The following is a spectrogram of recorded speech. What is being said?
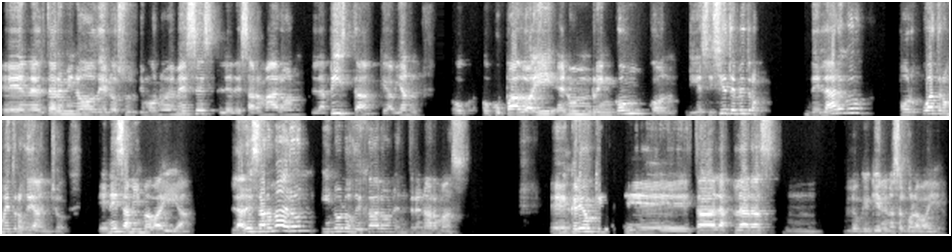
En el término de los últimos nueve meses le desarmaron la pista que habían ocupado ahí en un rincón con 17 metros de largo por 4 metros de ancho, en esa misma bahía. La desarmaron y no los dejaron entrenar más. Eh, creo que eh, está a las claras mmm, lo que quieren hacer con la bahía.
